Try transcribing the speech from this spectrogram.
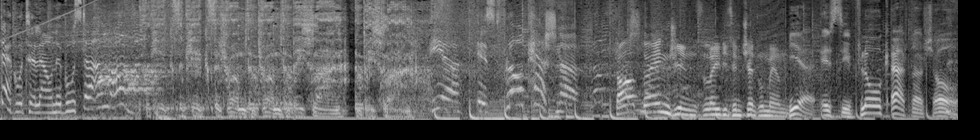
Der gute Laune-Booster am Morgen. The kick, the kick, the drum, the drum, the baseline, the baseline. Hier ist Flo Kerschner. Start the engines, ladies and gentlemen. Hier ist die Flo Kerschner Show.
